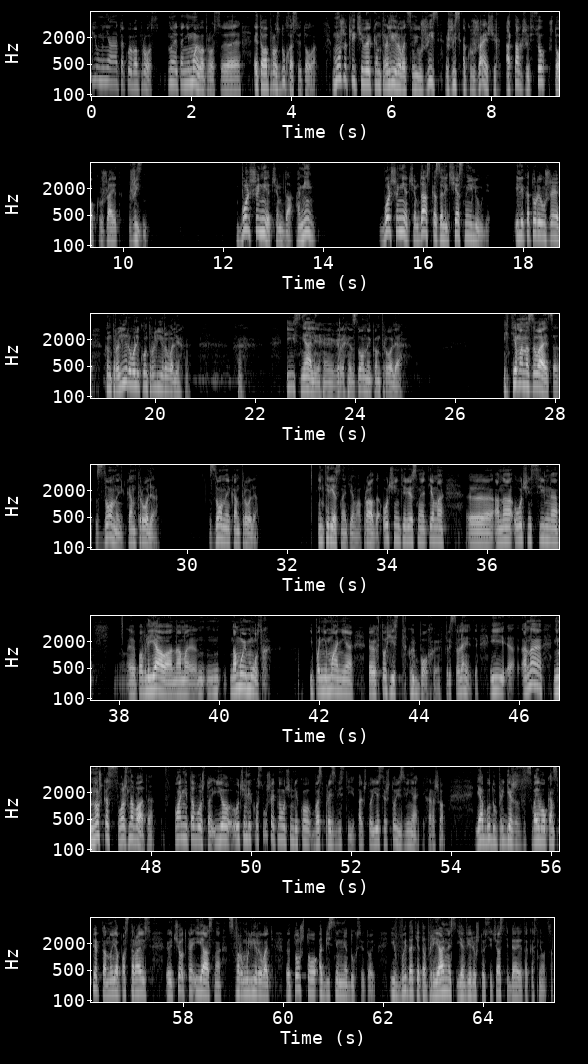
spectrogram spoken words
И у меня такой вопрос, но это не мой вопрос, э, это вопрос Духа Святого. Может ли человек контролировать свою жизнь, жизнь окружающих, а также все, что окружает жизнь? Больше нет, чем да. Аминь. Больше нет, чем да, сказали честные люди. Или которые уже контролировали, контролировали и сняли э, зоны контроля. И тема называется «Зоны контроля». Зоны контроля. Интересная тема, правда. Очень интересная тема. Э, она очень сильно э, повлияла на на мой мозг и понимание, кто есть такой Бог. Представляете? И она немножко сложновата в плане того, что ее очень легко слушать, но очень легко воспроизвести. Так что, если что, извиняйте, хорошо? Я буду придерживаться своего конспекта, но я постараюсь э, четко и ясно сформулировать э, то, что объяснил мне Дух Святой. И выдать это в реальность. Я верю, что сейчас тебя это коснется.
